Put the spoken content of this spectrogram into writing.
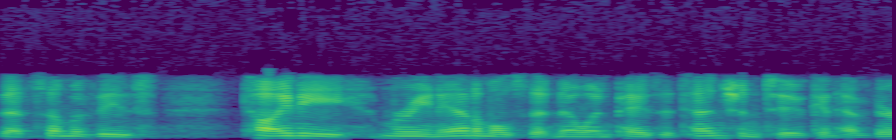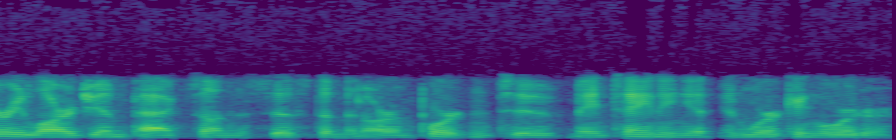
that some of these tiny marine animals that no one pays attention to can have very large impacts on the system and are important to maintaining it in working order.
